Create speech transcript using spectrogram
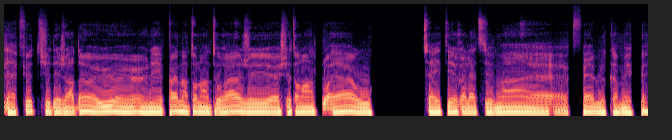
la fuite chez Desjardins a eu un, impact dans ton entourage et euh, chez ton employeur ou ça a été relativement faible comme effet?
